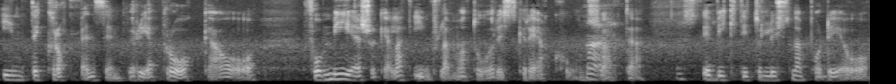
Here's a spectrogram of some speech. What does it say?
inte kroppen sen börjar bråka och få mer så kallad inflammatorisk reaktion. Nej. Så att eh, det är viktigt att lyssna på det och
